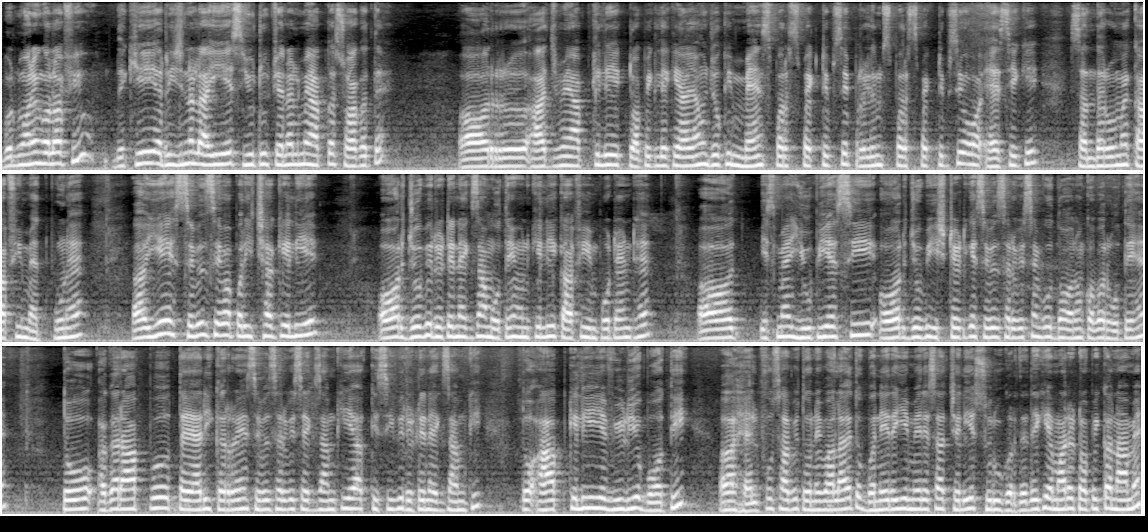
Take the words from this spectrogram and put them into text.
Good morning all of you देखिए regional I S YouTube channel में आपका स्वागत है और आज मैं आपके लिए एक टॉपिक लेके आया हूँ जो कि मेंस पर्सपेक्टिव से प्रीलिम्स पर्सपेक्टिव से और ऐसे के संदर्भ में काफ़ी महत्वपूर्ण है ये सिविल सेवा परीक्षा के लिए और जो भी रिटर्न एग्ज़ाम होते हैं उनके लिए काफ़ी इम्पोर्टेंट है और इसमें यू और जो भी स्टेट के सिविल सर्विस हैं वो दोनों कवर होते हैं तो अगर आप तैयारी कर रहे हैं सिविल सर्विस एग्ज़ाम की या किसी भी रिटर्न एग्ज़ाम की तो आपके लिए ये वीडियो बहुत ही हेल्पफुल साबित होने वाला है तो बने रहिए मेरे साथ चलिए शुरू करते हैं देखिए हमारे टॉपिक का नाम है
